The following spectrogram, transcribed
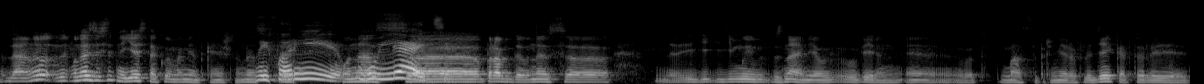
да, ну, у нас действительно есть такой момент, конечно. У нас, На эйфории, у нас, гуляйте. Правда, у нас мы знаем, я уверен, вот масса примеров людей, которые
